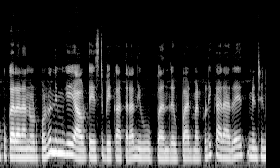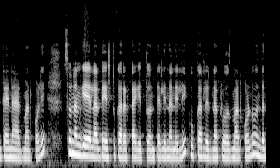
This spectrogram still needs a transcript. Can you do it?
ಉಪ್ಪು, ಖಾರನ ನೋಡಿಕೊಂಡು ನಿಮಗೆ ಯಾವ ಟೇಸ್ಟ್ ಬೇಕೋ ಆ ಥರ ನೀವು ಉಪ್ಪು ಅಂದರೆ ಉಪ್ಪು ಆ್ಯಡ್ ಮಾಡ್ಕೊಳ್ಳಿ, ಖಾರ ಆದರೆ ಮೆಣಸಿನ್ಕಾಯಿನ ಆ್ಯಡ್ ಮಾಡ್ಕೊಳ್ಳಿ. ಸೊ ನನಗೆ ಎಲ್ಲ ಟೇಸ್ಟು ಕರೆಕ್ಟಾಗಿತ್ತು ಅಂತೇಳಿ ನಾನಿಲ್ಲಿ ಕುಕ್ಕರ್ ಲಿಡ್ನ ಕ್ಲೋಸ್ ಮಾಡಿಕೊಂಡು ಒಂದು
